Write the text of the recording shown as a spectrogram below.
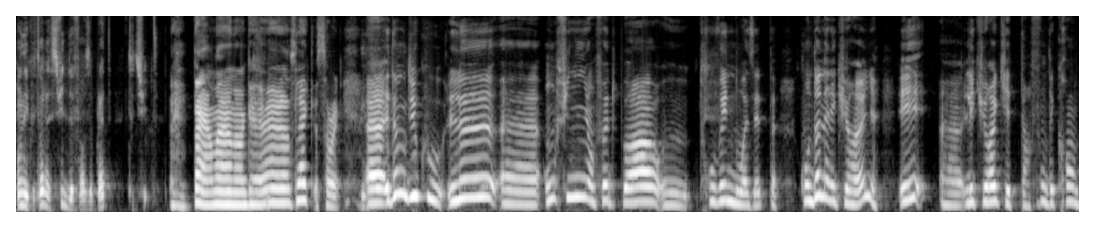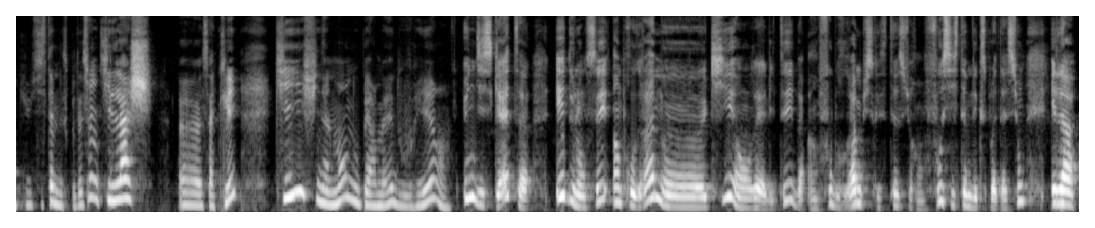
en écoutant la suite de Force the Plot tout de suite. Girls like... Sorry. Euh, et donc, du coup, le, euh, on finit en fait par euh, trouver une noisette qu'on donne à l'écureuil, et l'écureuil qui est un fond d'écran du système d'exploitation, qui lâche euh, sa clé, qui finalement nous permet d'ouvrir une disquette et de lancer un programme euh, qui est en réalité bah, un faux programme puisque c'était sur un faux système d'exploitation. Et là,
